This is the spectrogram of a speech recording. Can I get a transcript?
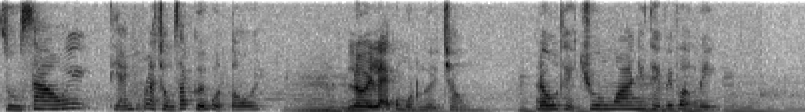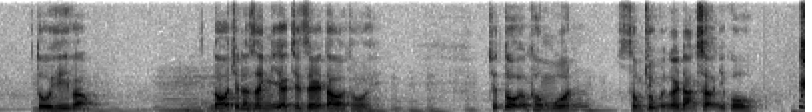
Dù sao ấy thì anh cũng là chồng sắp cưới của tôi. Lời lẽ của một người chồng đâu thể chua ngoa như thế với vợ mình. Tôi hy vọng đó chỉ là danh nghĩa ở trên giấy tờ thôi. Chứ tôi cũng không muốn sống chung với người đáng sợ như cô.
